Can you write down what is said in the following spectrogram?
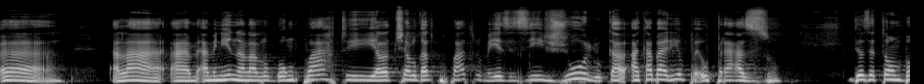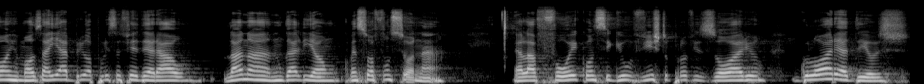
Ah, lá, a, a menina ela alugou um quarto e ela tinha alugado por quatro meses, e em julho acabaria o prazo. Deus é tão bom, irmãos. Aí abriu a Polícia Federal lá na, no Galeão, começou a funcionar. Ela foi, conseguiu o visto provisório. Glória a Deus.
